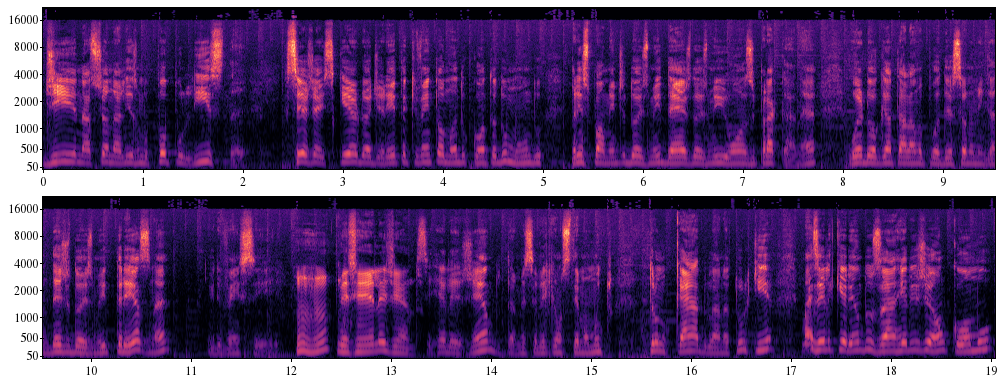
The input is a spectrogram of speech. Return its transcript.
de nacionalismo populista seja a esquerda ou a direita, que vem tomando conta do mundo, principalmente de 2010, 2011 para cá, né? O Erdogan está lá no poder, se eu não me engano, desde 2003, né? Ele vem se. Uhum, vem se reelegendo. Se reelegendo, também você vê que é um sistema muito truncado lá na Turquia, mas ele querendo usar a religião como uh,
